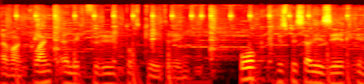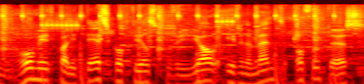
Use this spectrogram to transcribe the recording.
en van klank- en lichtverhuur tot catering. Ook gespecialiseerd in homemade kwaliteitscocktails voor jouw evenement of voor thuis.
